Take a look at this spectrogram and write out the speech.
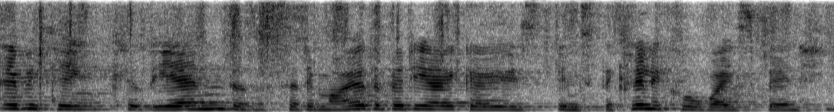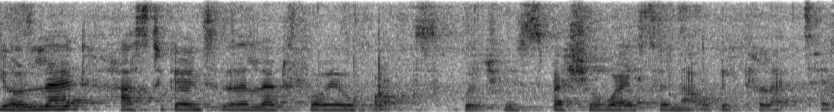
Everything at the end, as I said in my other video, goes into the clinical waste bin. Your lead has to go into the lead foil box, which is special waste and that will be collected.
